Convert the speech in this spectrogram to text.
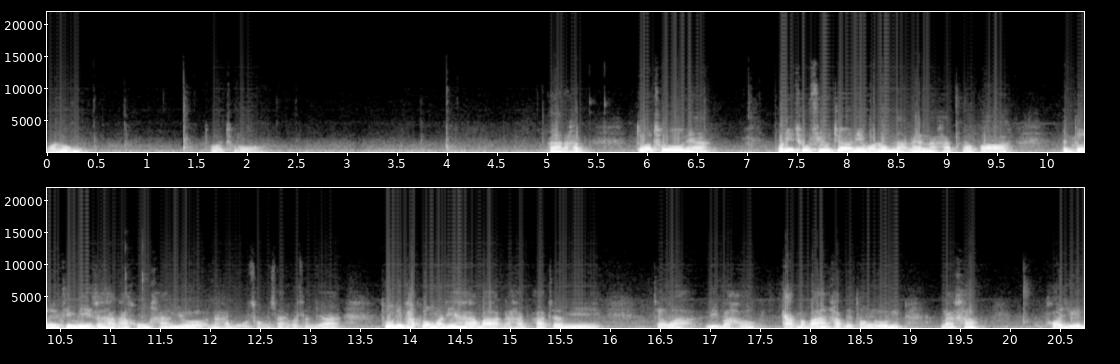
วอลุ่มตัวทู อ่านะครับตัวทูเนี่ยวันนี้ทูฟิวเจอร์นี่วอลุ่มหนาแน่นนะครับ แล้วก็เป็นตัวหนึ่งที่มีสถานะคงค้างเยอะนะครับโอ้สองแสนกว่าสัญญาทูนี่พักลงมาที่ 5 บาทนะครับ อาจจะมีจังหวะรีบาวกลับมาบ้างครับ เดี๋ยวต้องลุ้นนะครับ พอยืน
